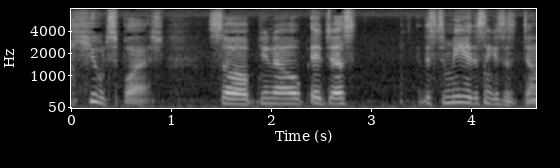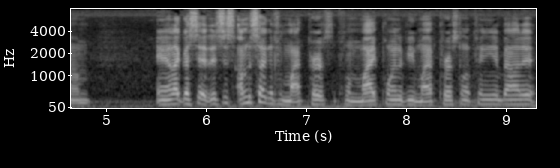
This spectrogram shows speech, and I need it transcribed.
huge splash. So you know, it just this to me, this just think it's just dumb. And like I said, it's just I'm just talking from my person from my point of view, my personal opinion about it.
